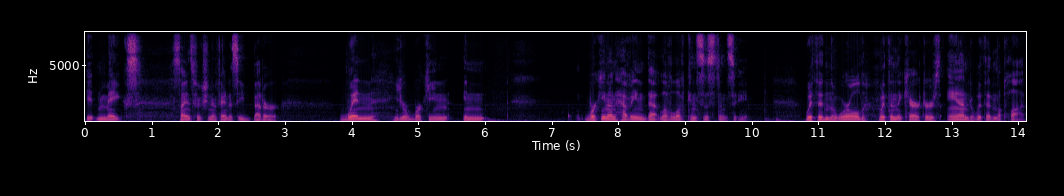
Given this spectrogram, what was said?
it makes science fiction and fantasy better when you're working in working on having that level of consistency within the world, within the characters, and within the plot.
